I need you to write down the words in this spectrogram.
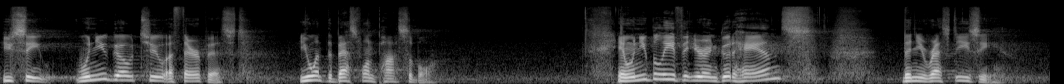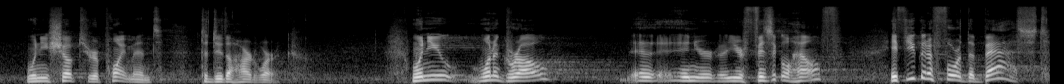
You see, when you go to a therapist, you want the best one possible. And when you believe that you're in good hands, then you rest easy when you show up to your appointment to do the hard work. When you want to grow in your, your physical health, if you can afford the best,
